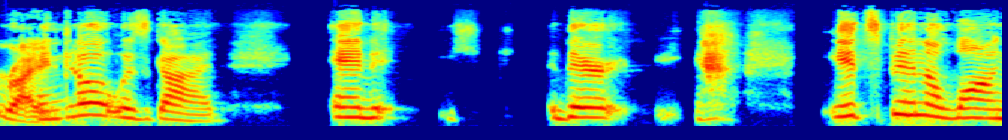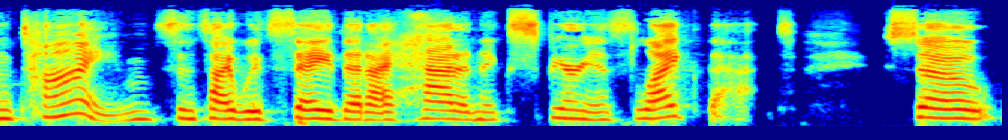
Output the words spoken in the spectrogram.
Right. I know it was God. And there it's been a long time since I would say that I had an experience like that. So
